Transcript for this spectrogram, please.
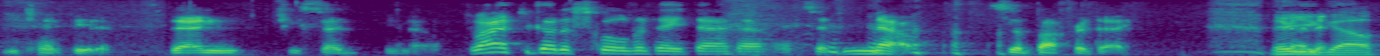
You can't beat it. Then she said, you know, do I have to go to school today, Dada? I said, no, it's a buffer day. there and you it- go.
